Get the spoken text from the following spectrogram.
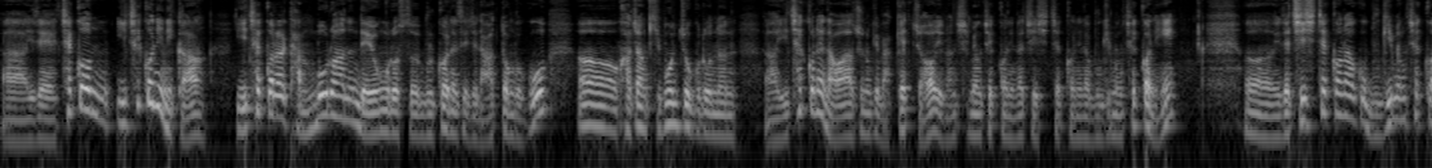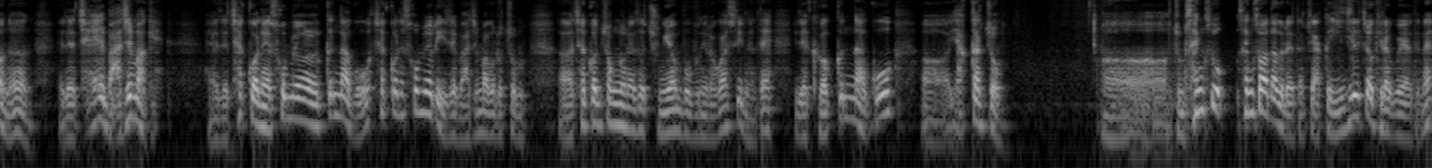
아, 이제 채권 이 채권이니까 이 채권을 담보로 하는 내용으로서 물건에서 이제 나왔던 거고 어 가장 기본적으로는 어, 이 채권에 나와주는 게 맞겠죠. 이런 지명채권이나 지시채권이나 무기명채권이 어 이제 지시채권하고 무기명채권은 이제 제일 마지막에 이제 채권의 소멸 끝나고 채권의 소멸이 이제 마지막으로 좀 어, 채권 총론에서 중요한 부분이라고 할 수 있는데 이제 그거 끝나고 어 약간 좀 어, 좀 생소, 생소하다 그래야 되나? 약간 이질적이라고 해야 되나?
